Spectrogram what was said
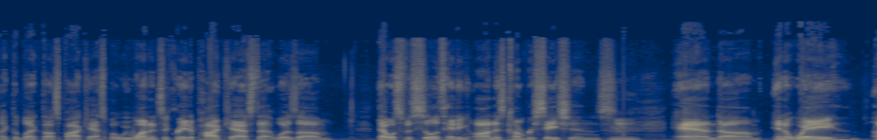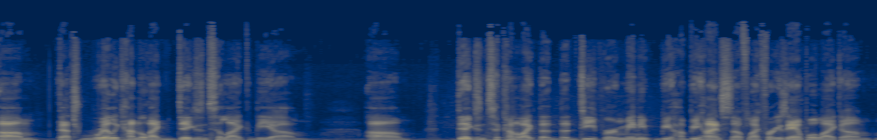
like the Black Thoughts podcast. But we wanted to create a podcast that was um, that was facilitating honest conversations, and um, in a way um, that's really kind of like digs into like the um, um, digs into kind of like the the deeper meaning behind stuff. Like for example, like um,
